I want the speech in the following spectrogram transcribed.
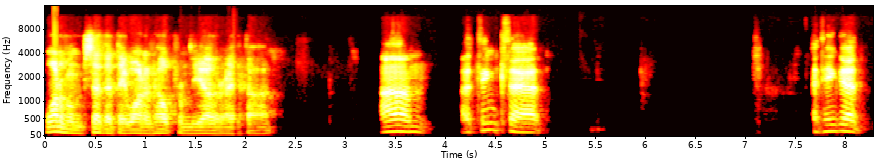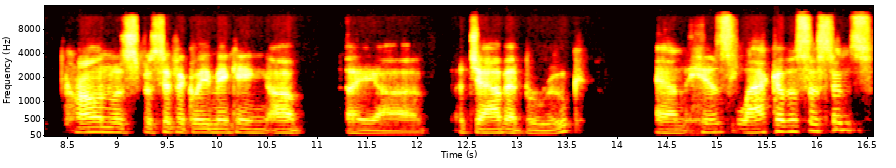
one of them said that they wanted help from the other, I thought. Um, I think that I think that Crone was specifically making a uh, a jab at Baruk and his lack of assistance,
